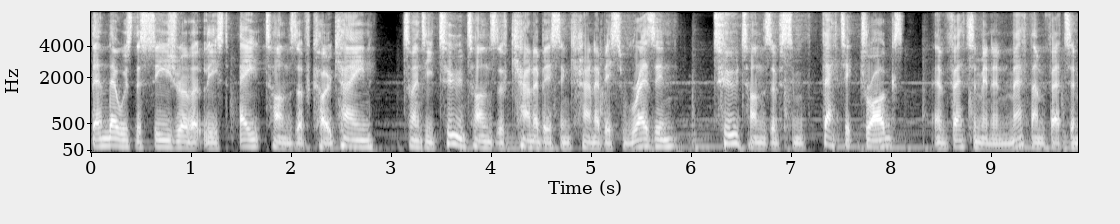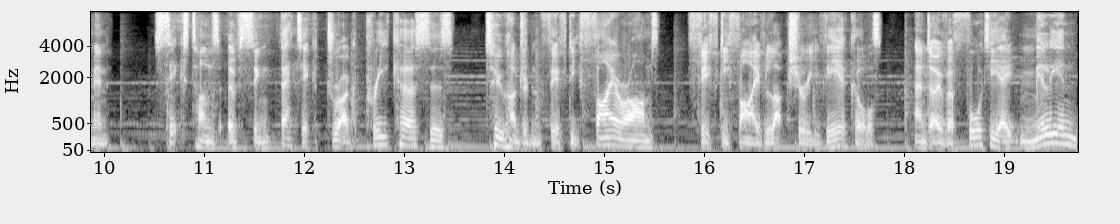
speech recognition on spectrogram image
Then there was the seizure of at least 8 tons of cocaine 22 tons of cannabis and cannabis resin, 2 tons of synthetic drugs, amphetamine and methamphetamine, 6 tons of synthetic drug precursors, 250 firearms, 55 luxury vehicles, and over $48 million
